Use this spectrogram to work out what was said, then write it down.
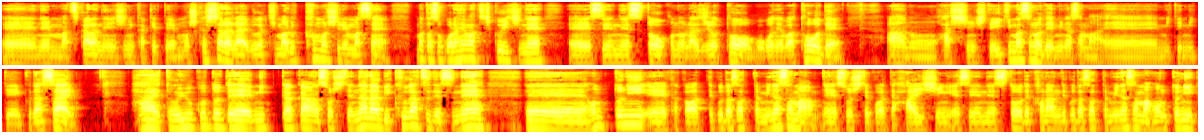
えー、年末から年始にかけて、もしかしたらライブが決まるかもしれません。またそこら辺は逐一ね、えー、SNS とこのラジオと、午後ネバ等で、あの、発信していきますので、皆様、えー、見てみてください。はい。ということで、3日間、そして並び9月ですね。えー、本当に、えー、関わってくださった皆様、えー、そしてこうやって配信、SNS 等で絡んでくださった皆様、本当に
